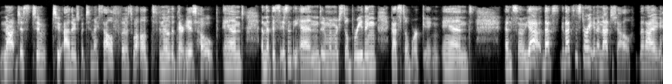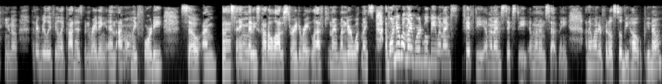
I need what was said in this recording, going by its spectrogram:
not just to to others but to myself as well to know that there is hope and and that this isn't the end. And when we're still breathing god's still working. And and so yeah that's that's the story in a nutshell that i you know that i really feel like god has been writing. And i'm only 40 so i'm saying that he's got a lot of story to write left. And i wonder what my i wonder what my word will be when i'm 50 and when i'm 60 and when i'm 70 and i wonder if it'll still be hope you know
